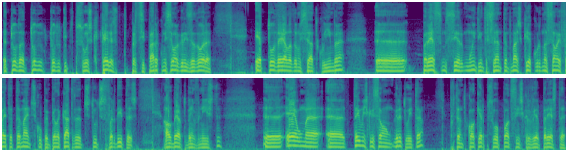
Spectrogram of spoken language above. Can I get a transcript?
a todo, a todo, todo o tipo de pessoas que queiram participar. A comissão organizadora é toda ela da Universidade de Coimbra. Uh, parece-me ser muito interessante, tanto mais que a coordenação é feita também, desculpem, pela Cátedra de Estudos Sefarditas Alberto Benveniste. Eh, é uma, eh, tem uma inscrição gratuita, portanto qualquer pessoa pode se inscrever para esta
